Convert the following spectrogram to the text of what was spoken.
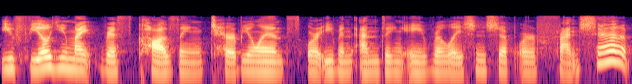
you feel you might risk causing turbulence or even ending a relationship or friendship,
